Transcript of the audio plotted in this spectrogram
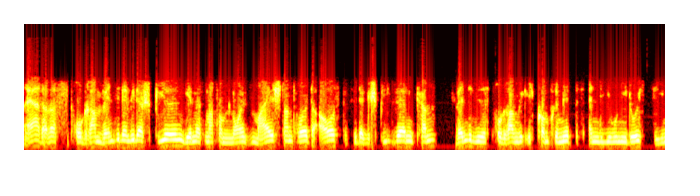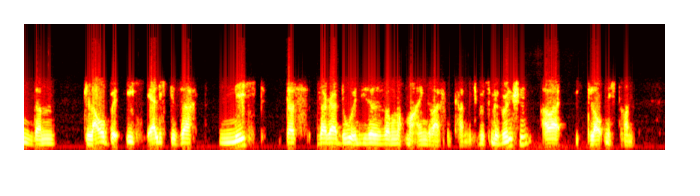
Naja, da das Programm, wenn sie denn wieder spielen, gehen wir jetzt mal vom 9. Mai Stand heute aus, dass wieder gespielt werden kann. Wenn sie dieses Programm wirklich komprimiert bis Ende Juni durchziehen, dann glaube ich ehrlich gesagt nicht, dass Sagadu in dieser Saison nochmal eingreifen kann. Ich würde es mir wünschen, aber ich glaube nicht dran.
